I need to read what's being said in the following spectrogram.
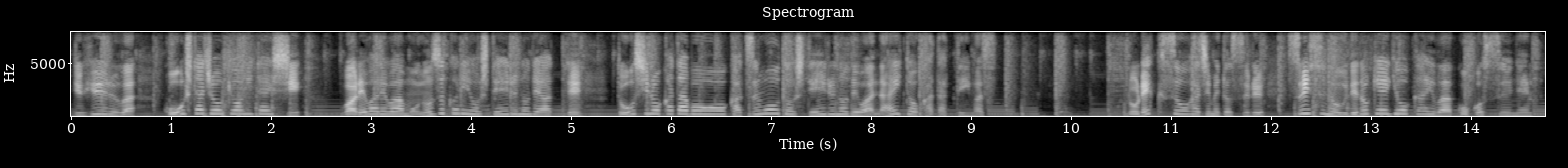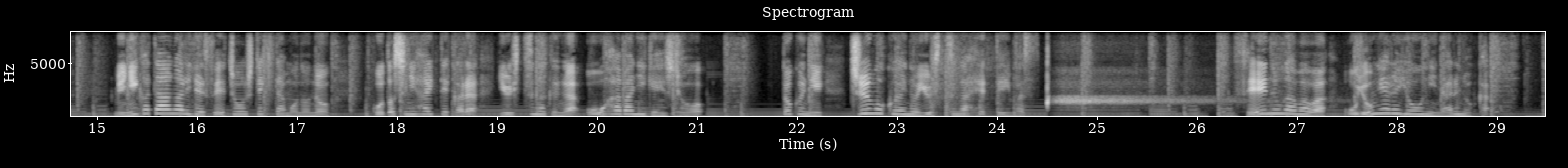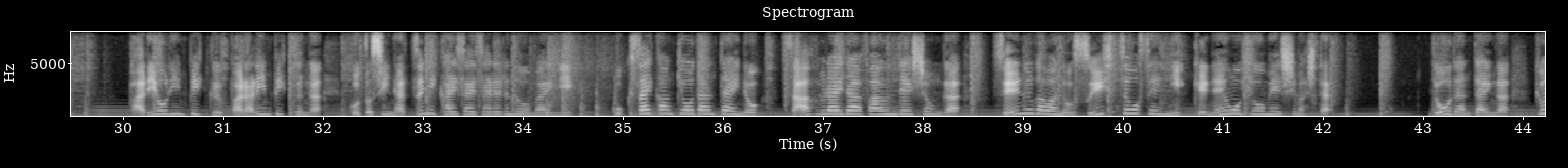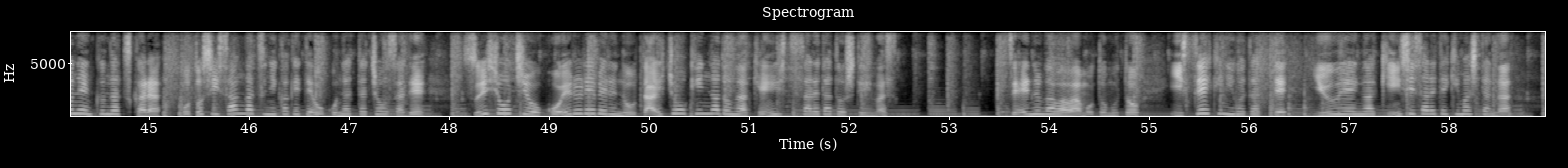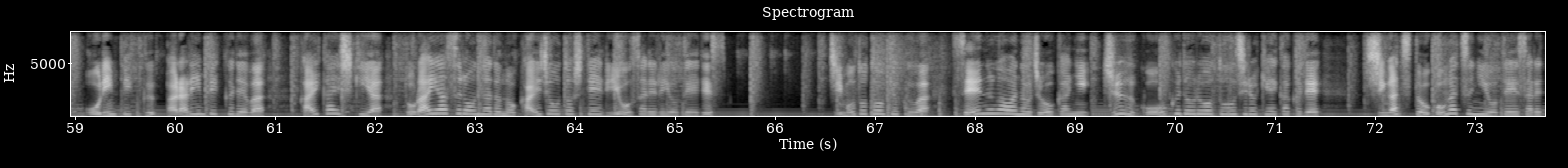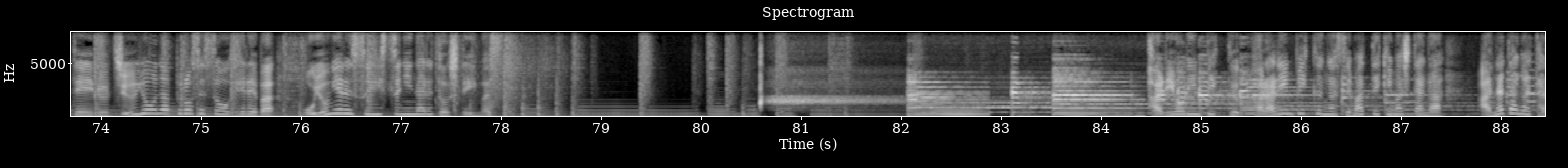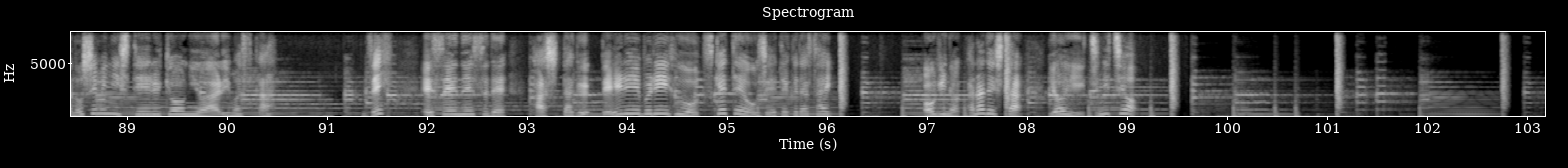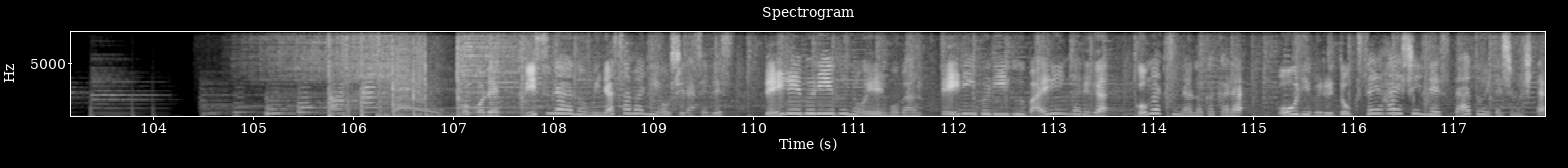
デュフュールはこうした状況に対し我々はものづくりをしているのであって投資の片棒を担ごうとしているのではないと語っています。ロレックスをはじめとするスイスの腕時計業界はここ数年右肩上がりで成長してきたものの今年に入ってから輸出額が大幅に減少。特に中国への輸出が減っています。セーヌ川は泳げるようになるのか。パリオリンピック・パラリンピックが今年夏に開催されるのを前に国際環境団体のサーフライダーファウンデーションがセーヌ川の水質汚染に懸念を表明しました。同団体が去年9月から今年3月にかけて行った調査で推奨値を超えるレベルの大腸菌などが検出されたとしています。セーヌ川はもともと1世紀にわたって遊泳が禁止されてきましたがオリンピック・パラリンピックでは開会式やトライアスロンなどの会場として利用される予定です。地元当局はセーヌ川の浄化に15億ドルを投じる計画で4月と5月に予定されている重要なプロセスを経れば泳げる水質になるとしています。パリオリンピック・パラリンピックが迫ってきましたがあなたが楽しみにしている競技はありますか？ぜひ SNS で「ハッシュタグデイリーブリーフ」をつけて教えてください。荻野かなでした。良い一日を。ここでリスナーの皆様にお知らせです。デイリーブリーフの英語版デイリーブリーフバイリンガルが5月7日からオーディブル独占配信でスタートいたしました。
